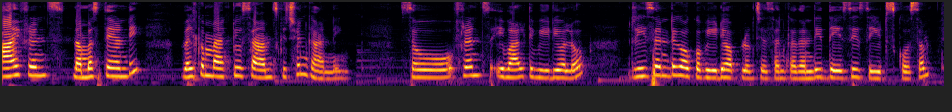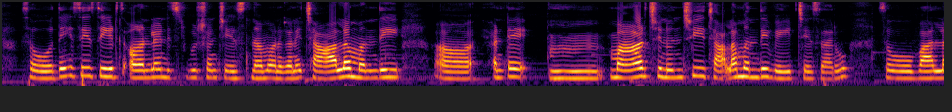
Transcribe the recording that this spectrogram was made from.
హాయ్ ఫ్రెండ్స్ నమస్తే అండి. Welcome back to Sam's kitchen gardening so friends ఇవాళ వీడియోలో రీసెంట్గా ఒక వీడియో అప్లోడ్ చేశాను కదండి దేశీ సీడ్స్ కోసం. So desi seeds online distribution చేస్తున్నాము అనగానే చాలామంది అంటే మార్చి మార్చ్ నుంచి చాలామంది వెయిట్ చేశారు. సో వాళ్ళ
